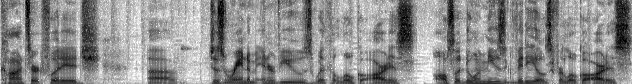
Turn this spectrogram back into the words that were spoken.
concert footage, uh, just random interviews with a local artist. Also doing music videos for local artists.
